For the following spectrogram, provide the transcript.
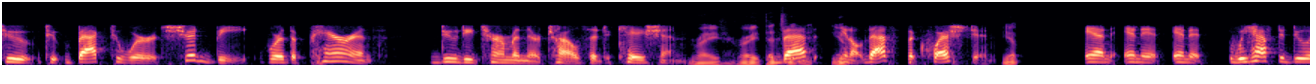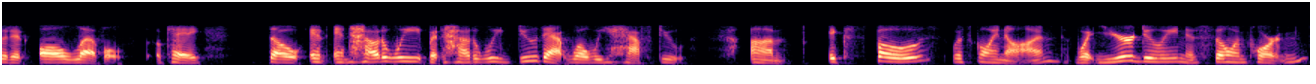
to to back to where it should be, where the parents do determine their child's education? Right. Right. That's that. Yep. you know that's the question. Yep. And and it and it we have to do it at all levels. Okay. So and and how do we? But how do we do that? Well, we have to um, expose what's going on. What you're doing is so important,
